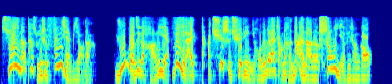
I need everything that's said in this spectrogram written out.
所以呢，它属于是风险比较大。如果这个行业未来大趋势确定以后，那未来涨得很大很大，的收益也非常高，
